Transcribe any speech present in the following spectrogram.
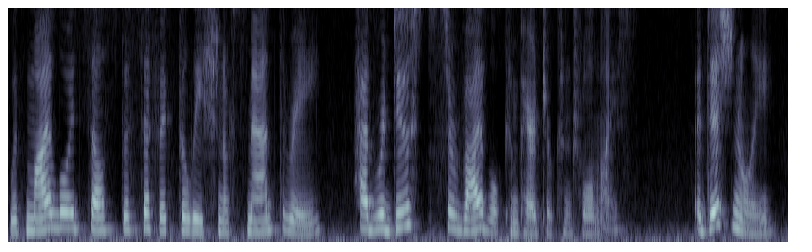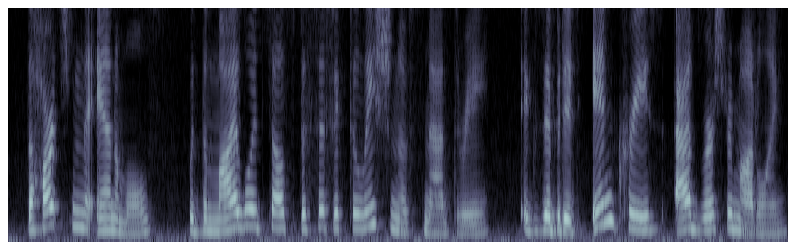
with myeloid cell specific deletion of SMAD3 had reduced survival compared to control mice. Additionally, the hearts from the animals with the myeloid cell specific deletion of SMAD3 exhibited increased adverse remodeling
